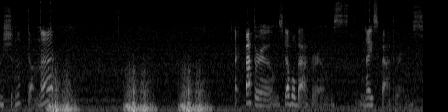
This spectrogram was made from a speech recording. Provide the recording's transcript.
I shouldn't have done that. Alright, bathrooms. Double bathrooms. Nice bathrooms.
